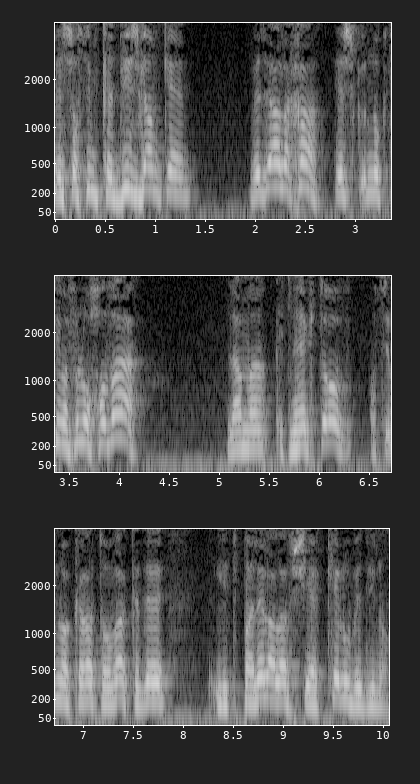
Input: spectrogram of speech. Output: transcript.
ויש עושים קדיש גם כן. וזה הלכה, יש נוקטים אפילו חובה. למה? התנהג טוב, עושים לו הכרה טובה כדי להתפלל עליו שיקלו בדינו.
